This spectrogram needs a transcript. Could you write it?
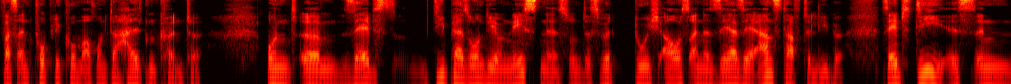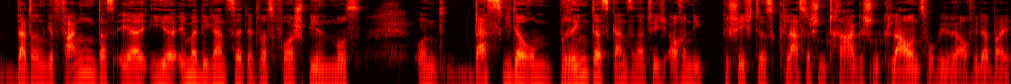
was ein Publikum auch unterhalten könnte. Und ähm, selbst die Person, die am nächsten ist, und es wird durchaus eine sehr, sehr ernsthafte Liebe, selbst die ist in, darin gefangen, dass er ihr immer die ganze Zeit etwas vorspielen muss. Und das wiederum bringt das Ganze natürlich auch in die Geschichte des klassischen tragischen Clowns, wobei wir auch wieder bei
